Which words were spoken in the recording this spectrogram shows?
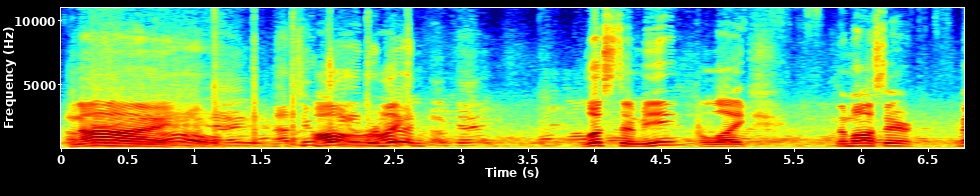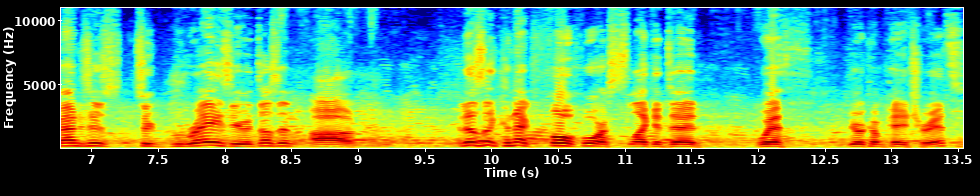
Okay. Nine. Oh, not too All bleed. We're good. Okay. Looks to me like the monster manages to graze you. It doesn't. Uh, it doesn't connect full force like it did with your compatriots,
